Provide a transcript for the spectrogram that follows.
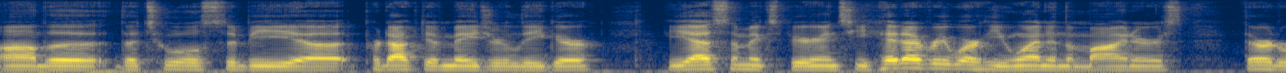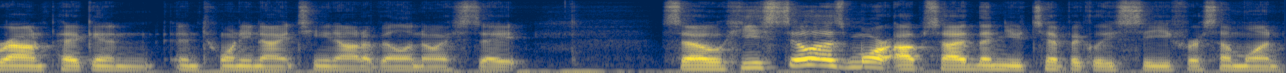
uh, the the tools to be a productive major leaguer. He has some experience. He hit everywhere he went in the minors. Third round pick in, in 2019 out of Illinois State. So he still has more upside than you typically see for someone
